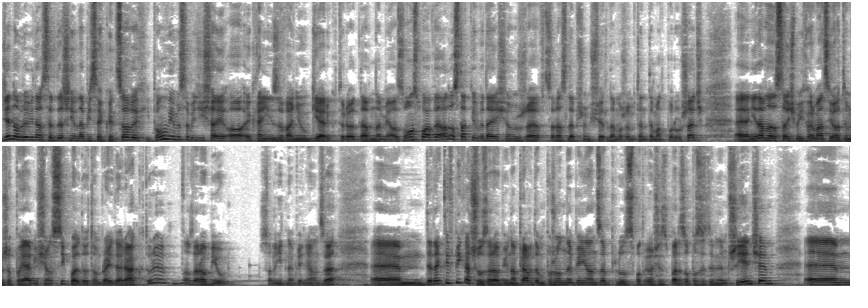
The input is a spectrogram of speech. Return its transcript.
Dzień dobry, witam serdecznie w napisach końcowych i pomówimy sobie dzisiaj o ekranizowaniu gier, które od dawna miało złą sławę, ale ostatnio wydaje się, że w coraz lepszym świetle możemy ten temat poruszać. E, niedawno dostaliśmy informację o tym, że pojawi się sequel do Tomb Raidera, który no, zarobił solidne pieniądze. Detektyw Pikachu zarobił naprawdę porządne pieniądze, plus spotkał się z bardzo pozytywnym przyjęciem.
